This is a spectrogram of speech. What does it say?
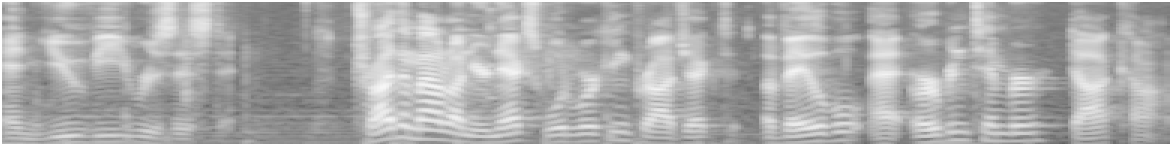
and UV resistant. Try them out on your next woodworking project, available at urbntimber.com.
